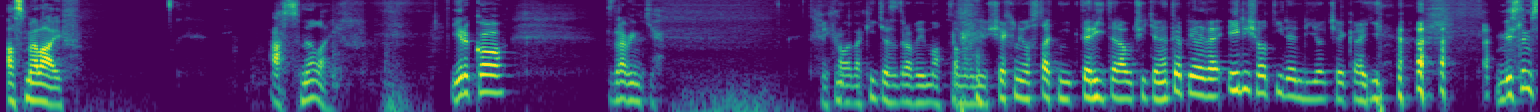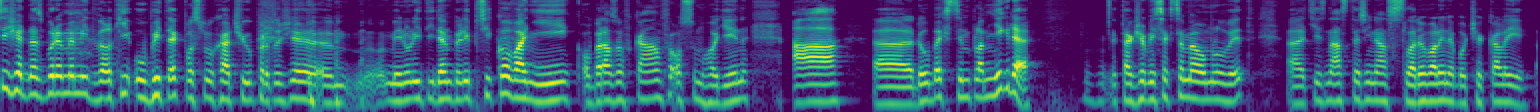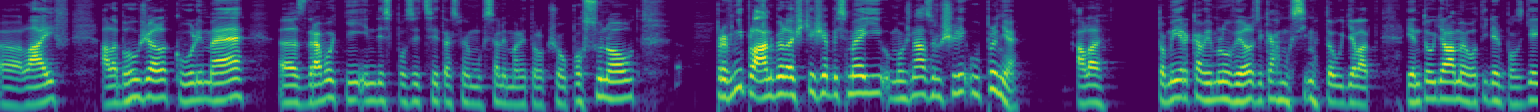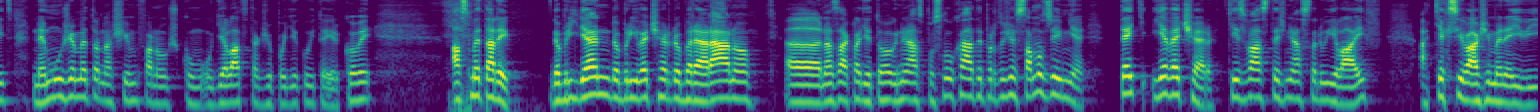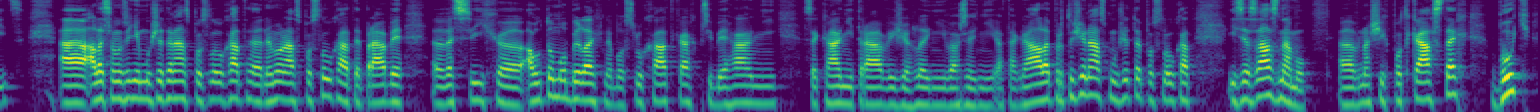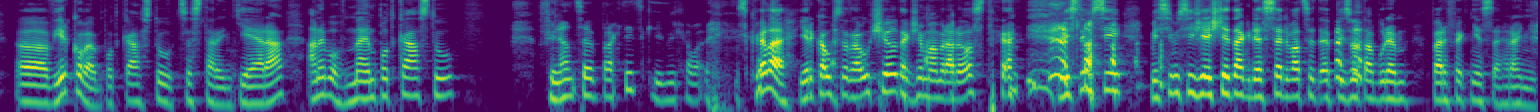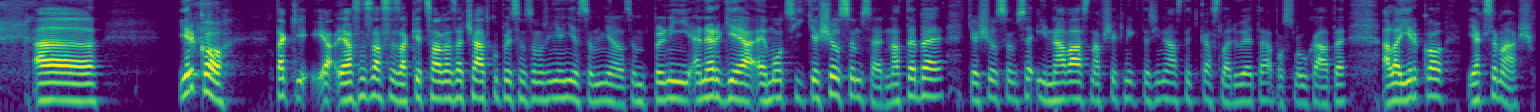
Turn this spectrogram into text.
A jsme live. A jsme live. Jirko, zdravím tě. Michale, taky tě zdravím a samozřejmě všechny ostatní, který teda určitě netrpělivé, i když o týden díl čekají. Myslím si, že dnes budeme mít velký úbytek posluchačů, protože minulý týden byli přikovaní k obrazovkám v 8 hodin a uh, Doubek s Cimplem nikde. Takže my se chceme omluvit, uh, ti z nás, kteří nás sledovali nebo čekali uh, live, ale bohužel kvůli mé zdravotní indispozici, tak jsme museli Money Talk Show posunout. První plán byl ještě, že bychom ji možná zrušili úplně, ale to mi Jirka vymluvil, říká, musíme to udělat, jen to uděláme o týden později, nemůžeme to našim fanouškům udělat, takže poděkujte Jirkovi. A jsme tady. Dobrý den, dobrý večer, dobré ráno eh, na základě toho, kdy nás posloucháte, protože samozřejmě teď je večer. Ti z vás, kteří nás sledují live, a těch si vážíme nejvíc. Ale samozřejmě můžete nás poslouchat, nebo nás posloucháte právě ve svých e, automobilech nebo sluchátkách při běhání, sekání trávy, žehlení, vaření a tak dále, protože nás můžete poslouchat i ze záznamu v našich podcastech, buď v Jirkovém podcastu Cesta Rentiera, anebo v mém podcastu Finance prakticky, Michale. Skvěle, Jirka už se naučil, takže mám radost. myslím, si, myslím si, že ještě tak 10-20 epizod a budem perfektně sehraní. Uh, Jirko, tak já, já jsem se zase zakecal na začátku, protože jsem samozřejmě jsem měl, jsem plný energie a emocí, těšil jsem se na tebe, těšil jsem se i na vás, na všechny, kteří nás teďka sledujete a posloucháte. Ale Jirko, jak se máš?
